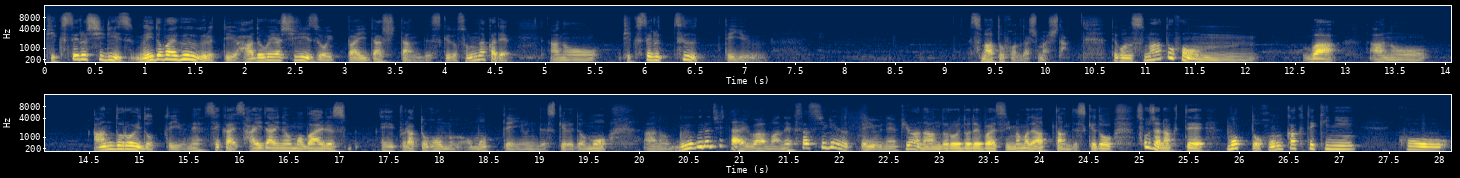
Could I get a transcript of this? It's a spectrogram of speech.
ピクセルシリーズメイドバイグーグルっていうハードウェアシリーズをいっぱい出したんですけどその中であのピクセル2っていうスマートフォン出しました。でこのスマートフォンはあのアンドロイドっていうね世界最大のモバイルえプラットフォームを持っているんですけれどもあの Google 自体は、まあ、Nexus シリーズっていうねピュアな Android デバイス今まであったんですけどそうじゃなくてもっと本格的にこ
